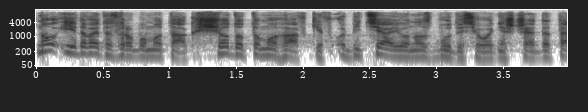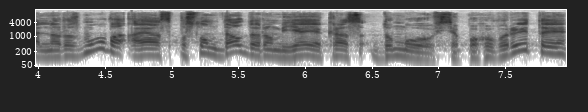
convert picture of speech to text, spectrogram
Ну і давайте зробимо так. Щодо томогавків, обіцяю, у нас буде сьогодні ще детальна розмова. А з послом Далдером я якраз домовився поговорити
